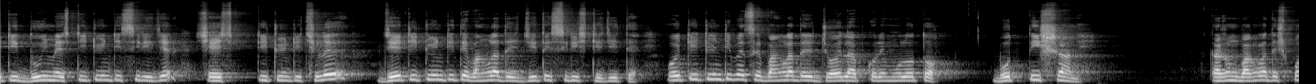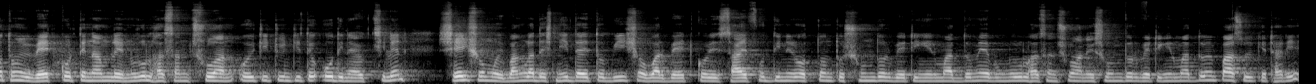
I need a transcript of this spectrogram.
এটি দুই ম্যাচ টি টোয়েন্টি সিরিজের শেষ টি টোয়েন্টি ছিল, যে টি টোয়েন্টিতে বাংলাদেশ জিতে সিরিজটি জিতে। ওই টি টোয়েন্টি ম্যাচে বাংলাদেশ জয়লাভ করে মূলত বত্রিশ রানে। কারণ বাংলাদেশ প্রথমে ব্যাট করতে নামলে নুরুল হাসান সুয়ান ওই টি টোয়েন্টিতে অধিনায়ক ছিলেন। সেই সময় বাংলাদেশ নির্ধারিত বিশ ওভার ব্যাট করে সাইফুদ্দিনের অত্যন্ত সুন্দর ব্যাটিংয়ের মাধ্যমে এবং নুরুল হাসান সোয়ানের সুন্দর ব্যাটিংয়ের মাধ্যমে পাঁচ উইকেট হারিয়ে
